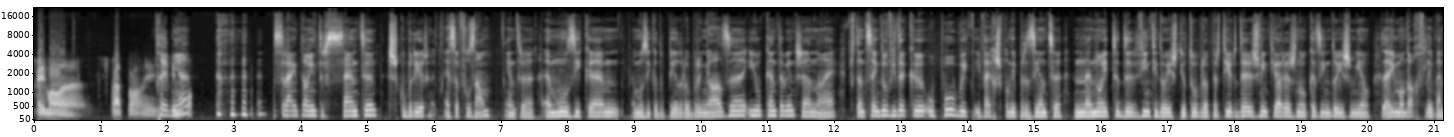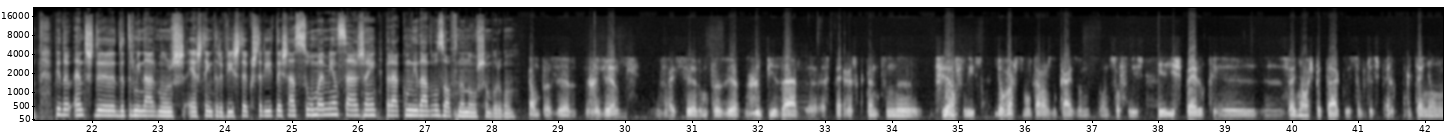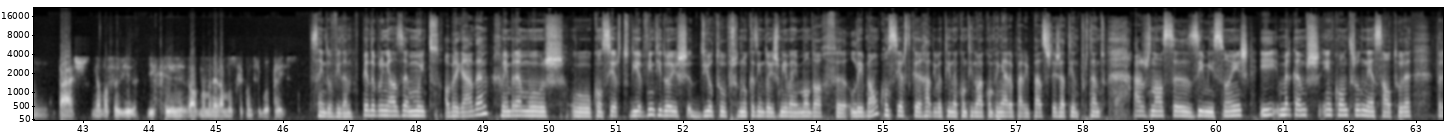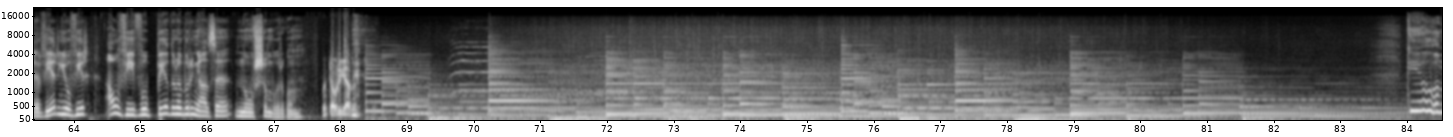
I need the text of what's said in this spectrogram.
vraiment frappant et, Très bien. Será então interessante descobrir essa fusão entre a música, a música do Pedro Abrunhosa e o cantamento não é? Portanto, sem dúvida que o público e vai responder presente na noite de 22 de outubro, a partir das 20 horas no Casino 2000, em Mondorf-Leban. Pedro, antes de, de, terminarmos esta entrevista, gostaria que deixasse uma mensagem para a comunidade lusófona no Luxemburgo. É um prazer rever-vos vai ser um prazer repisar eh, as terras que tanto me fizeram feliz. Eu gosto de voltar aos locais onde, onde sou feliz e, espero que eh, venham ao espetáculo e, sobretudo, espero que tenham paz na vossa vida e que, de alguma maneira, a música contribua para isso. Sem dúvida. Pedro Brunhosa, muito obrigada. Relembramos o concerto dia 22 de outubro no Casino 2000 em Mondorf, Leibão, concerto que a Rádio Batina continua a acompanhar a par e passo. Esteja atento, portanto, às nossas emissões e marcamos encontro nessa altura para ver e ouvir ao vivo Pedro Brunhosa no Luxemburgo. Muito obrigado.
